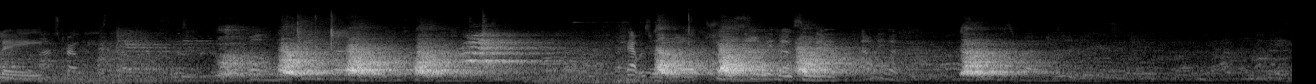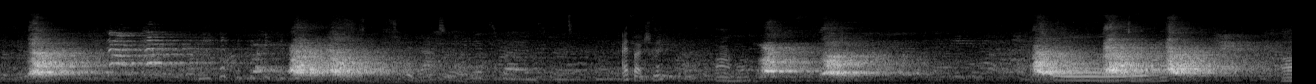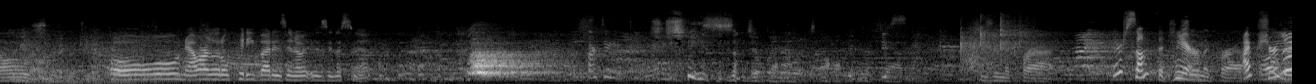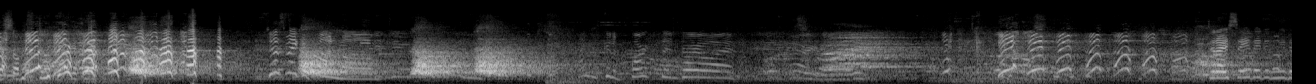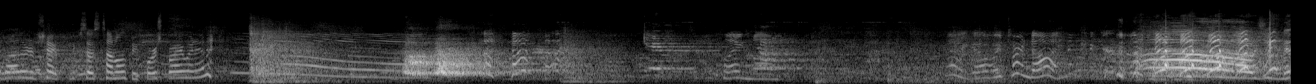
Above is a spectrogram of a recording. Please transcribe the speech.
Really? That was really She was so in there. I thought she might. Uh-huh. Oh. Oh, now our little pity butt is in a, is in a snit. She's such a bad dog. Look at her. She's in the crack. There's something She's here. in the crack. I'm sure Oh, there's yeah. something here. Just make it fun, Mom. I'm just gonna bark the entire way. There we go. Did I say they didn't need to bother to check fix those tunnels before Spry went in? Playing, Mom. There we go. We're turned on.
